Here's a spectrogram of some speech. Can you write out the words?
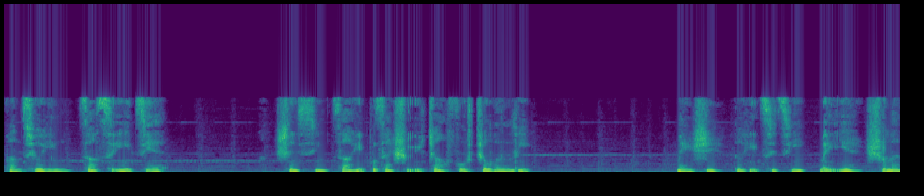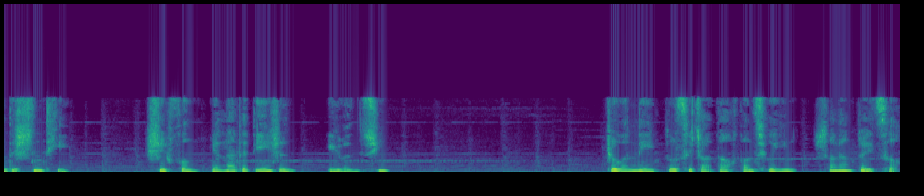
房秋莹遭此一劫，身心早已不再属于丈夫周文丽，每日都以自己美艳熟练的身体。侍奉原来的敌人宇文君，周文丽多次找到房秋莹商量对策，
